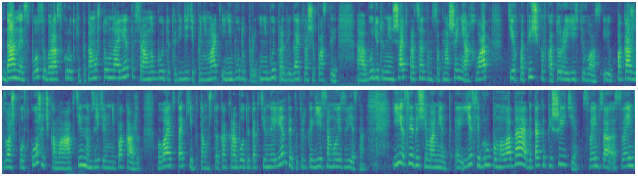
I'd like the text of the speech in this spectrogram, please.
данные способы раскрутки, потому что умная лента все равно будет это видеть и понимать, и не, будут, и не будет продвигать ваши посты. А, будет уменьшать в процентном соотношении охват тех подписчиков, которые есть у вас. И покажут ваш пост кошечкам, а активным зрителям не покажут. Бывают такие, потому что как работают активные ленты, это только ей само известно. И следующий момент. Э, если группа молодая, вы так и пишите своим, своим,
